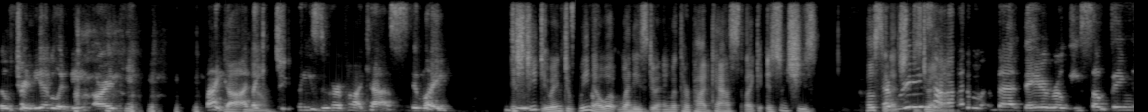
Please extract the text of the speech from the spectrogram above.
The trendy at Wendy. Or my God, like she please do her podcast and like. Is she doing? Do we know what Wendy's doing with her podcast? Like, isn't she's posted every time that they release something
